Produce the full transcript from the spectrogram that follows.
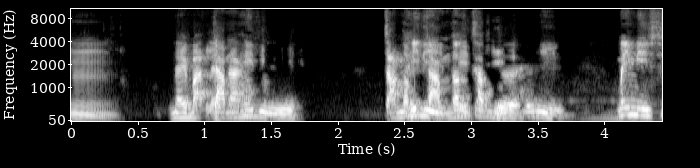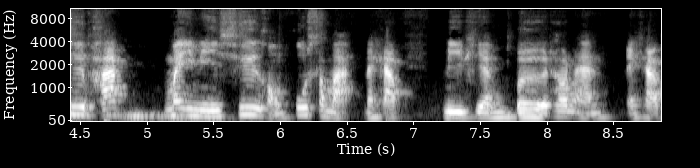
อืม ในบัตรเลือกตั้จำงให้ดีจำให้ดีต้ต้อองงจำให้จำดีเบอร์ให้ดี ไม่มีชื่อพักไม่มีชื่อของผู้สมัครนะครับ มีเพียงเบอร์เท่านั้นนะครับ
